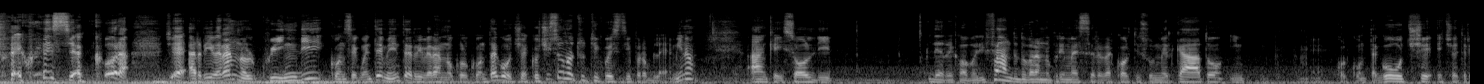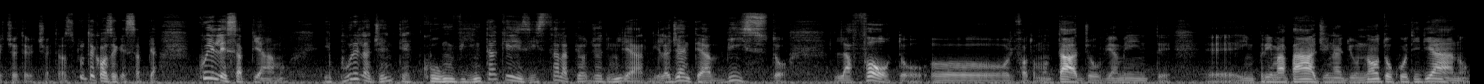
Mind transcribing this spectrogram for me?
cioè questi ancora cioè, arriveranno, quindi conseguentemente arriveranno col contagocce. Ecco, ci sono tutti questi problemi, no? Anche i soldi del Recovery Fund dovranno prima essere raccolti sul mercato, in, eh, col contagocce, eccetera, eccetera, eccetera. Sono tutte cose che sappiamo. Qui le sappiamo, eppure la gente è convinta che esista la pioggia di miliardi. La gente ha visto la foto, il fotomontaggio ovviamente, eh, in prima pagina di un noto quotidiano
